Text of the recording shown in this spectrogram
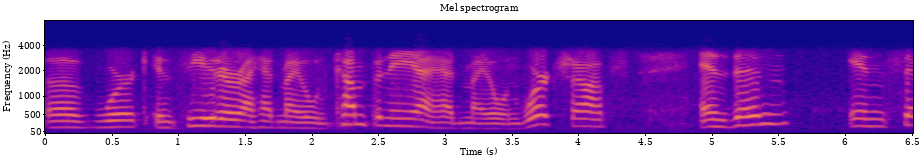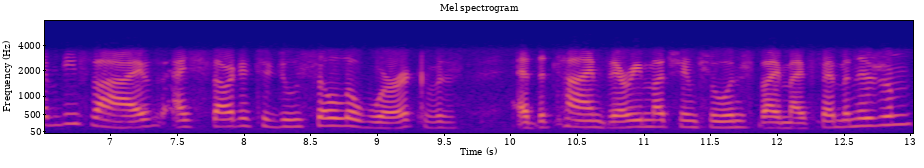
of work in theater. I had my own company, I had my own workshops, and then in 75 I started to do solo work. It was at the time very much influenced by my feminism.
